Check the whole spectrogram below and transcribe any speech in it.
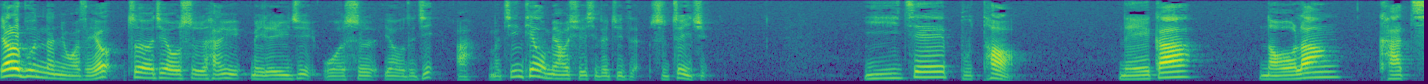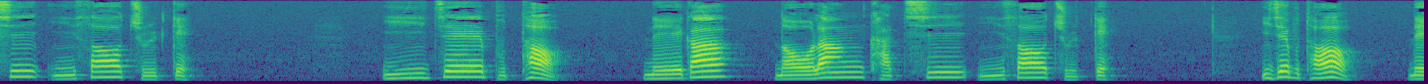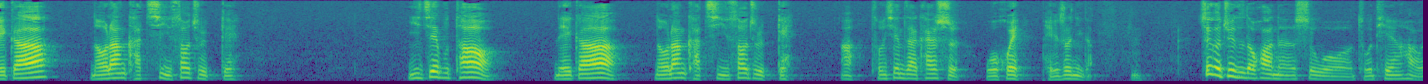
여러분 안녕하세요. 这就是韩语每日一句，我是柚子鸡啊。那么今天我们要学习的句子是这一句：이제부터내가너랑같이있어줄 게。 이제부터내가너랑같이있어줄 게。 이제부터내가 너랑 같이 있어줄게. 이제부터 내가 너랑 같이 있어줄게. 啊，从现在开始我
